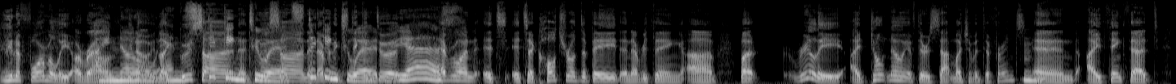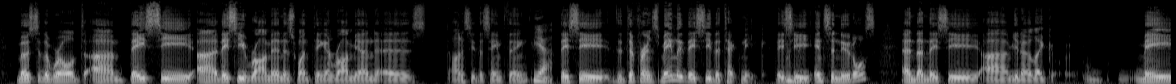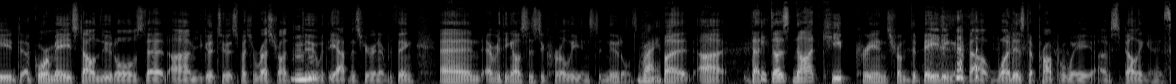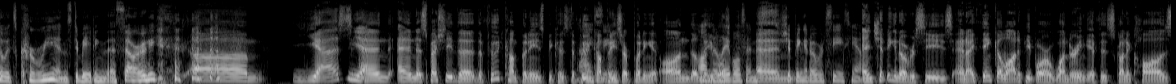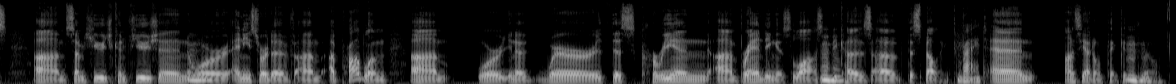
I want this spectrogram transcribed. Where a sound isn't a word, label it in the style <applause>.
uniformly around. I you know, know, like and Busan sticking and to it, Busan and sticking everything to sticking it. to it. Yes. everyone, it's it's a cultural debate and everything. Um, but really, I don't know if there's that much of a difference. Mm-hmm. And I think that most of the world, um, they see uh, they see ramen as one thing and ramyun as honestly the same thing. Yeah. They see the difference. Mainly, they see the technique. They see Mm-hmm. instant noodles, and then they see, um, you know, like made uh, gourmet style noodles that um, you go to a special restaurant to Mm-hmm. do with the atmosphere and everything, and everything else is the curly instant noodles. Right. But uh, that does not keep Koreans from debating about <laughs> what is the proper way of spelling it. so it's Koreans debating this, are we? <laughs> Um, yes, Yeah. and and especially the the food companies because the I food see. companies are putting it on the On labels, the labels and, shipping it overseas, yeah. and shipping it overseas. And I think a lot of people are wondering if it's going to cause um, some huge confusion Mm-hmm. or any sort of um, a problem. Um, or you know where this Korean um, branding is lost Mm-hmm. because of the spelling, right. and honestly, I don't think it Mm-hmm. will.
